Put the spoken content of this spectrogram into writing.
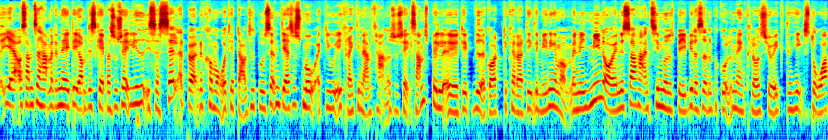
Ja, og samtidig har man den her idé om, at det skaber social lighed i sig selv, at børnene kommer over de her dagtilbud, selvom de er så små, at de jo ikke rigtig nærmest har noget socialt samspil. Øh, det ved jeg godt, det kan der være delt mening om, men i mine øjne, så har en 10 måneders baby, der sidder på gulvet med en klods, jo ikke den helt store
